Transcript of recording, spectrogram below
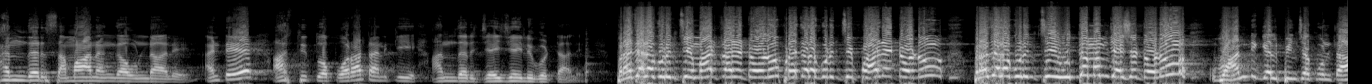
అందరు సమానంగా ఉండాలి. అంటే అస్తిత్వ పోరాటానికి అందరు జై జైలు కొట్టాలి. ప్రజల గురించి మాట్లాడేటోడు ప్రజల గురించి పాడేటోడు ప్రజల గురించి ఉద్యమం చేసేటోడు వాణ్ణి గెలిపించకుండా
